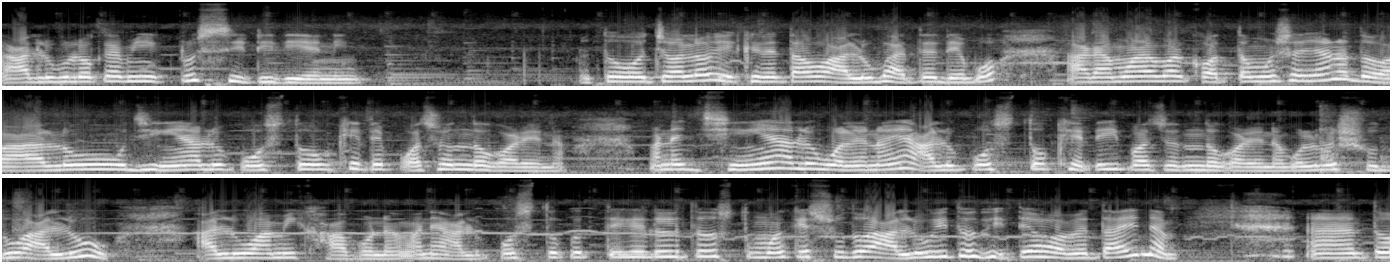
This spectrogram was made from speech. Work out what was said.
আলুগুলোকে আমি একটু সিটি দিয়ে নিই। তো চলো, এখানে তাও আলু ভাতে দেবো। আর আমার আবার কর্তামশাই, জানো তো, আলু, ঝিঙে আলু পোস্ত খেতে পছন্দ করে না। মানে ঝিঙে আলু বলে নয়, আলু পোস্ত খেতেই পছন্দ করে না। বলবে শুধু আলু? আলু আমি খাব না। মানে আলু পোস্ত করতে গেলে তো তোমাকে শুধু আলুই তো দিতে হবে, তাই না? তো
